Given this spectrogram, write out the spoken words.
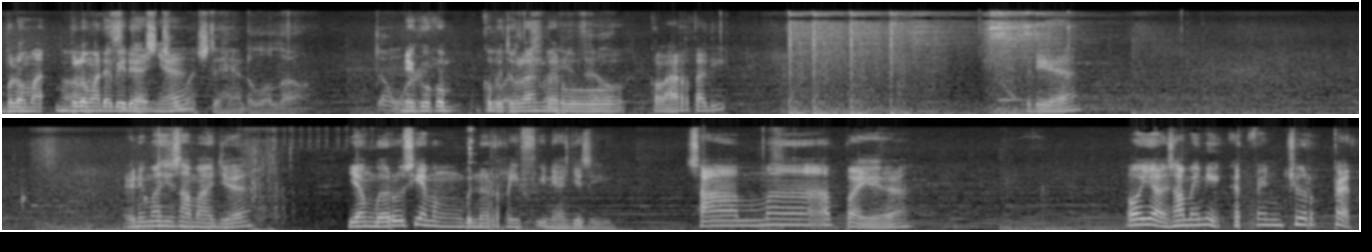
Belum oh, belum ada bedanya. Ini gue ke kebetulan baru kelar tadi. Itu dia. Ini masih sama aja. Yang baru sih emang bener riff ini aja sih. Sama apa ya? Oh ya sama ini. Adventure pet.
